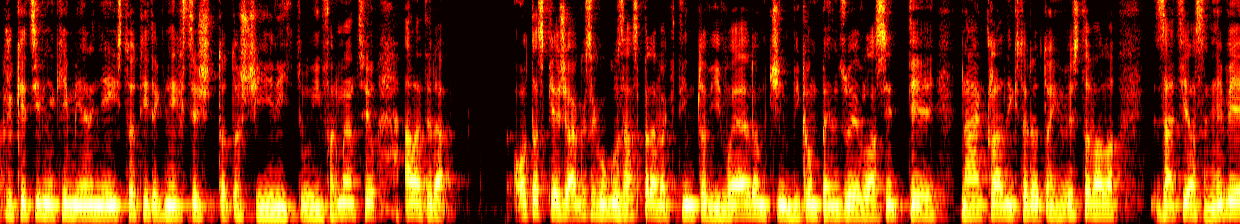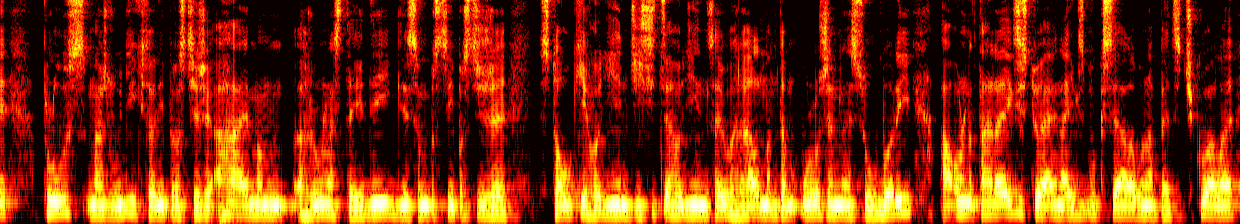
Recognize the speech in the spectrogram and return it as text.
akože keď si v nejakej miere neistoty, tak nechceš toto šíriť, tú informáciu, ale teda Otázka je, že ako sa Google zaspráva k týmto vývojárom, čím vykompenzuje vlastne tie náklady, ktoré do toho investovalo, zatiaľ sa nevie plus máš ľudí, ktorí proste, že aha, ja mám hru na Stadia, kde som proste, proste že stovky hodín, tisíce hodín sa ju hral, mám tam uložené súbory a on, tá hra existuje aj na Xboxe alebo na PC, ale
